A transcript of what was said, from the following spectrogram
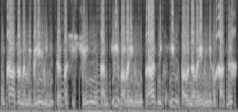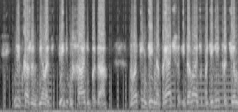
указанными времени для посещения, там, или во времени праздника, или на времени выходных, или, скажем, делать день усадьбы, да, но один день напрячься и давайте поделиться тем,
